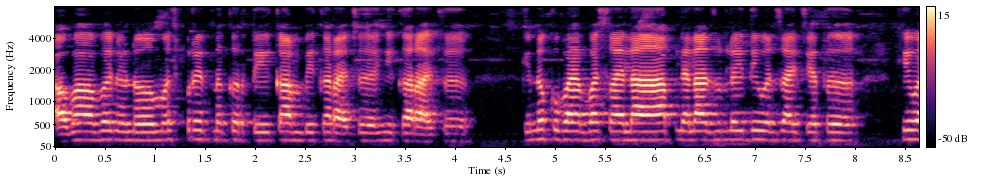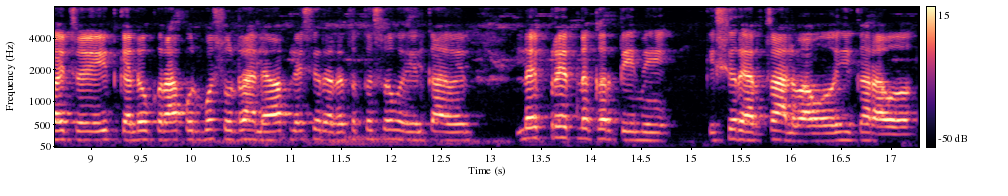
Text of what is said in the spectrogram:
अहो भावा बहिणीनं मस्त प्रयत्न करते काम बी करायचं हे करायचं. की नको बाय बसायला आपल्याला अजून लई दिवस जायचे तर हे व्हायचं इतक्या लवकर आपण बसून राहिल्यावर आपल्या शरीराचं कसं होईल काय होईल? लय प्रयत्न करते मी की शरीर चालवावं हे करावं.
